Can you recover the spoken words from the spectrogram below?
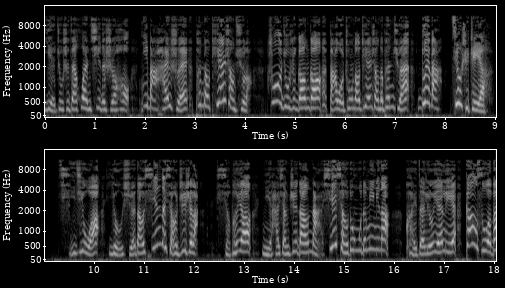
哦，也就是在换气的时候，你把海水喷到天上去了，这就是刚刚把我冲到天上的喷泉，对吧？就是这样。琪琪，我又学到新的小知识了。小朋友，你还想知道哪些小动物的秘密呢？快在留言里告诉我吧。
